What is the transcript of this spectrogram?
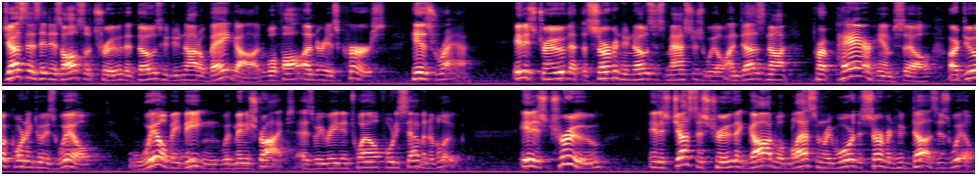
just as it is also true that those who do not obey God will fall under his curse, his wrath. It is true that the servant who knows his master's will and does not prepare himself or do according to his will will be beaten with many stripes, as we read in 1247 of Luke. It is true, it is just as true that God will bless and reward the servant who does his will.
